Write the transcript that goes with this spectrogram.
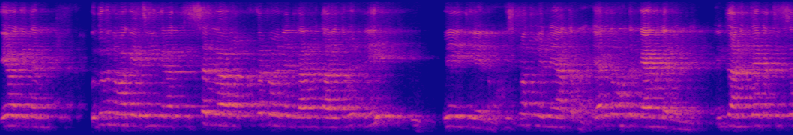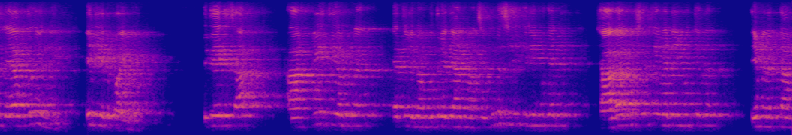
ඒ වගේ දැන් බුදුගුණ වගේ ජීවිතයක් ඉස්සල්ලාම ප්‍රකට වෙන ධර්මතාවය තමයි ප්‍රීතිය එනවා. ඉස්මතු වෙන්නේ යා තමයි. එයාට තමයි හොඳට කෑම ලැබෙන්නේ. ඉතින් අනිත්‍යයට ඉස්සෙල්ල එයා මොකද වෙන්නේ? එළියට පයින්. ඉතින් ඒ නිසා ආ ප්‍රීතිය වුණ ඇති වෙන බුදුරජාණන් වහන්සේ ගුණ සිහි කිරීම ගැන ත්‍යාගානුසතිය වැඩිම තුළ එහෙම නැත්නම්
